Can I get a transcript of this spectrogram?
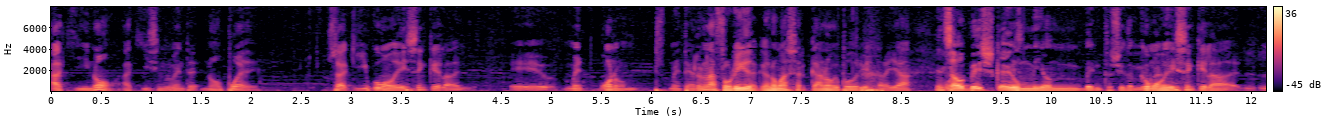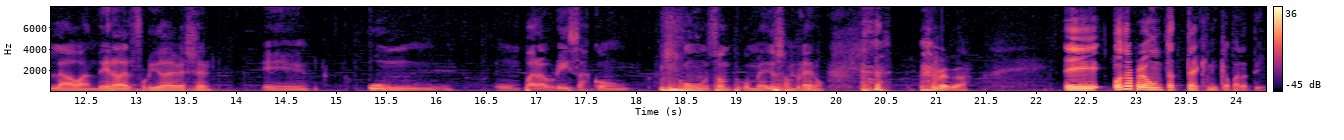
Aquí no, aquí simplemente no puede. O sea, aquí como dicen que la... eh, met- bueno, meterla en la Florida, que es lo más cercano que podría estar allá. En South Beach, que hay un millón veintisiete mil. como dicen que la, la bandera del Florida debe ser eh, un, un parabrisas con, con, un som- con medio sombrero. Es verdad. Eh, otra pregunta técnica para ti.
